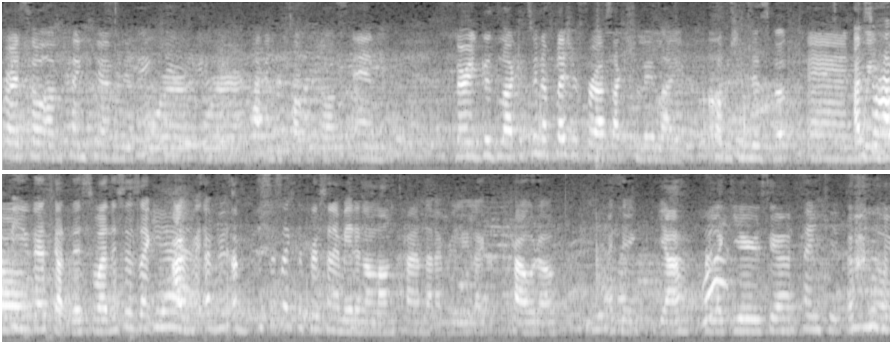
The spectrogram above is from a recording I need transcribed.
Right. So, um, thank you, Emily, for for having the talk with us and. Very good luck. It's been a pleasure for us actually, like publishing this book, and I'm so happy you guys got this one. This is like Yeah. I've, I've, I've, this is like the first one I made in a long time that I'm really like proud of. I think yeah for like years yeah. Thank you. So,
